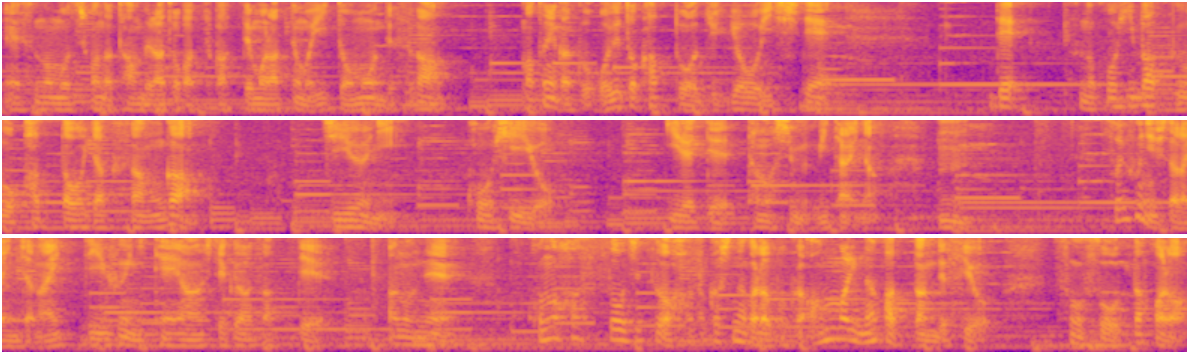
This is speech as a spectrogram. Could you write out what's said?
えー、その持ち込んだタンブラーとか使ってもらってもいいと思うんですが、まあ、とにかくお湯とカップを用意してでそのコーヒーバッグを買ったお客さんが自由にコーヒーを入れて楽しむみたいな、うん、そういう風にしたらいいんじゃないっていう風に提案してくださって。あのねこの発想実は恥ずかしながら僕あんまりなかったんですよ。そうそう。だから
